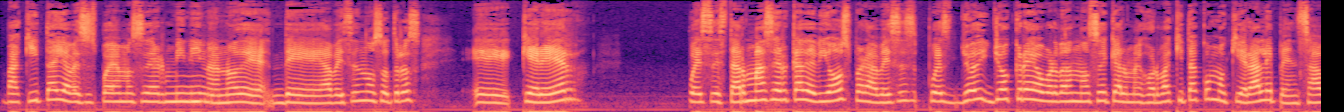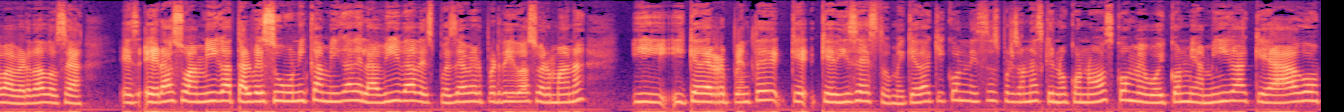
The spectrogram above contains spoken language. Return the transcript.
vaquita y a veces podemos ser minina, ¿no? De, de a veces nosotros eh, querer pues estar más cerca de Dios, pero a veces, pues yo, yo creo, ¿verdad? No sé, que a lo mejor Vaquita como quiera le pensaba, ¿verdad? O sea, es, era su amiga, tal vez su única amiga de la vida después de haber perdido a su hermana y, y que de repente que, que dice esto, me quedo aquí con estas personas que no conozco, me voy con mi amiga, ¿qué hago?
